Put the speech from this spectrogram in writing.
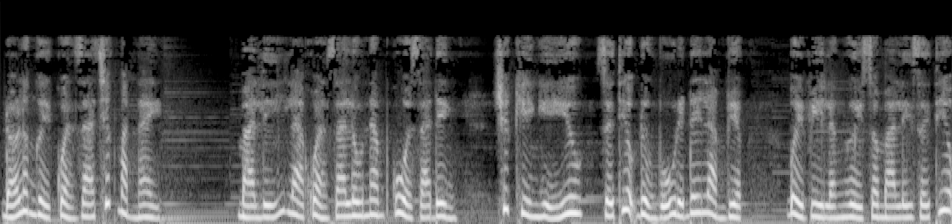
đó là người quản gia trước mặt này. Má Lý là quản gia lâu năm của gia đình, trước khi nghỉ hưu giới thiệu Đường Vũ đến đây làm việc, bởi vì là người do má Lý giới thiệu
